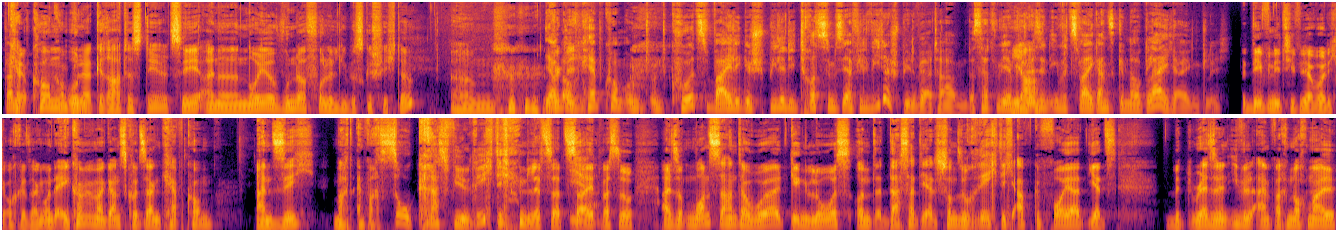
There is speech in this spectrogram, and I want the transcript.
Capcom Komplett. und gratis DLC, eine neue wundervolle Liebesgeschichte. Ähm, ja, und auch Capcom und, und kurzweilige Spiele, die trotzdem sehr viel Wiederspielwert haben. Das hatten wir mit ja. Resident Evil 2 ganz genau gleich eigentlich. Definitiv, ja, wollte ich auch sagen. Und ey, können wir mal ganz kurz sagen, Capcom an sich macht einfach so krass viel richtig in letzter Zeit, ja. was so, also Monster Hunter World ging los und das hat ja schon so richtig abgefeuert. Jetzt mit Resident Evil einfach nochmal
